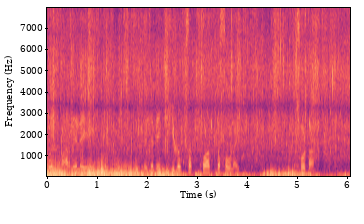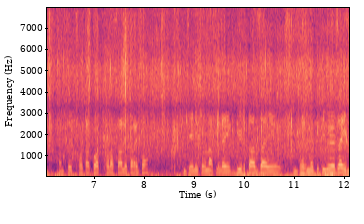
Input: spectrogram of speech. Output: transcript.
होल मारलेलं आहे. त्याच्यात एक ठिबकचा कॉक बसवला आहे छोटा. आणि तो छोटा कॉक थोडा चालू करायचा. जेणेकरून आपल्याला एक दीड तास जाईल भरणं किती वेळ जाईल?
